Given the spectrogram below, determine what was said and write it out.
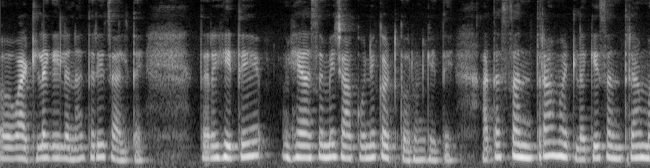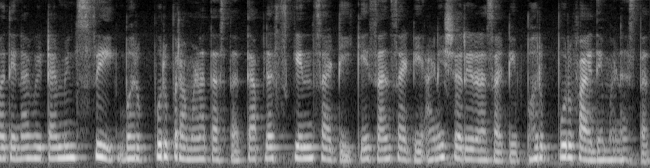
वाटलं गेलं ना तरी चालतंय. तर इथे हे असं मी चाकूने कट करून घेते. आता संत्रा म्हटलं की संत्र्यामध्ये ना व्हिटॅमिन सी भरपूर प्रमाणात असतात. ते आपल्या स्किनसाठी केसांसाठी आणि शरीरासाठी भरपूर फायदेमंद असतात.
